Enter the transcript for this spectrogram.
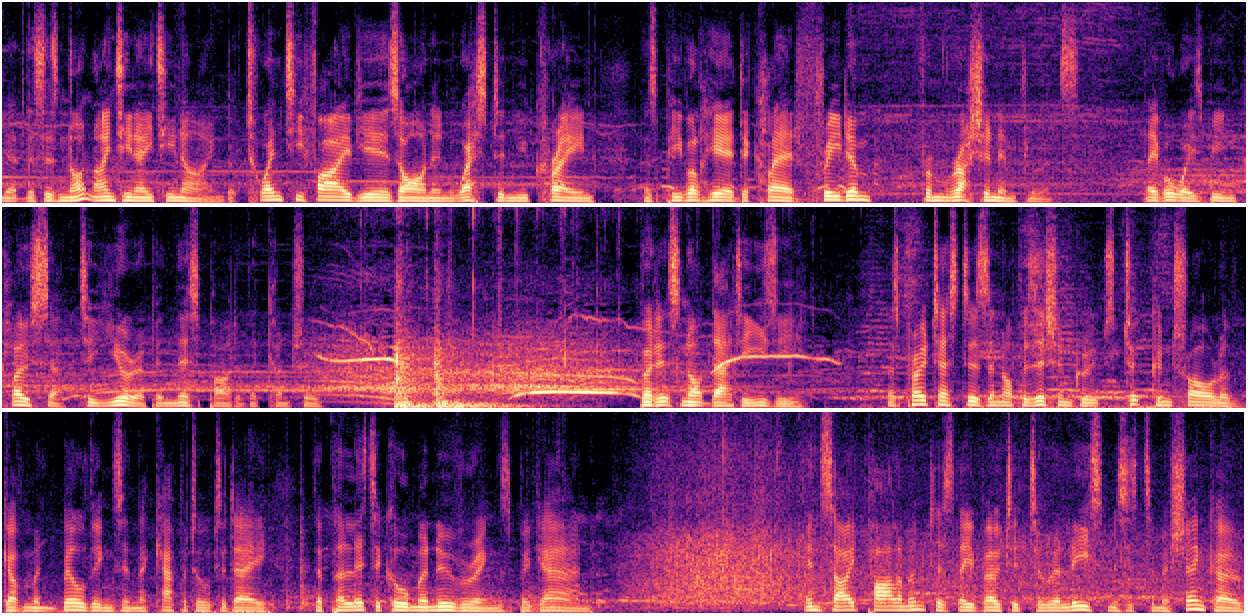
Yet this is not 1989, but 25 years on in western Ukraine as people here declared freedom from Russian influence. They've always been closer to Europe in this part of the country. But it's not that easy. As protesters and opposition groups took control of government buildings in the capital today, the political manoeuvrings began. Inside Parliament, as they voted to release Mrs. Tymoshenko,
